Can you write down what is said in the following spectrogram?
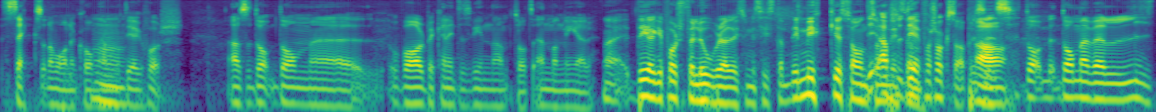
sex av de målen kom hem Mm. mot Degerfors. Alltså de, de eh, och Varberg kan inte ens vinna trots en man mer. Nej, Degerfors förlorar liksom i sista, det är mycket sånt Det som absolut liksom, Degerfors också, precis. De, de är väl lite,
